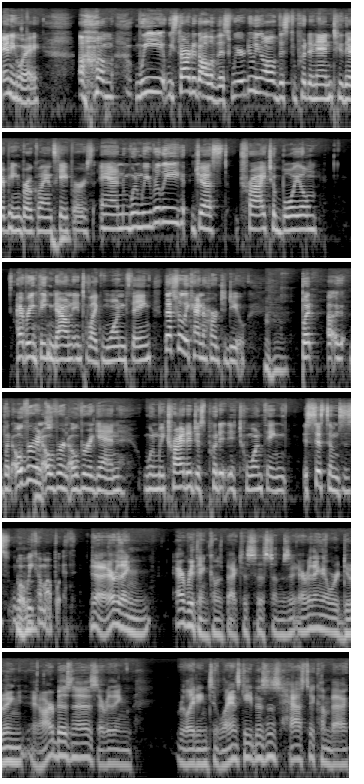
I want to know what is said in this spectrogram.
anyway. Um, we we started all of this. We were doing all of this to put an end to there being broke landscapers, and when we really just try to boil everything down into like one thing that's really kind of hard to do but uh, but over and over and over again when we try to just put it into one thing systems is what we come up with yeah, everything everything comes back to systems. Everything that we're doing in our business, everything relating to landscape business has to come back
